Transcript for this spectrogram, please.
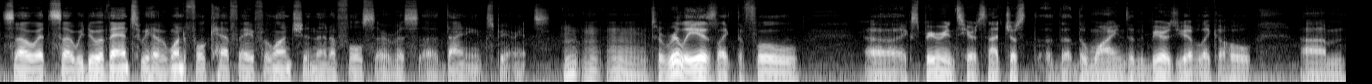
so it's uh, we do events. We have a wonderful cafe for lunch, and then a full service uh, dining experience. Mm-mm-mm. So it really is like the full uh, experience here. It's not just the the wines and the beers. You have like a whole um,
